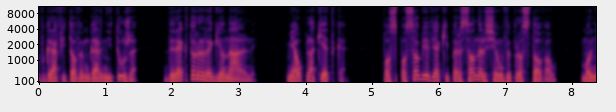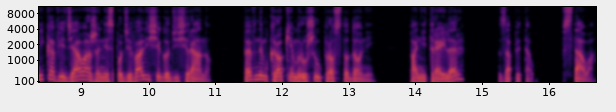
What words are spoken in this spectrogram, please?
w grafitowym garniturze, dyrektor regionalny. Miał plakietkę. Po sposobie, w jaki personel się wyprostował, Monika wiedziała, że nie spodziewali się go dziś rano. Pewnym krokiem ruszył prosto do niej. Pani trailer? Zapytał. Wstała.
